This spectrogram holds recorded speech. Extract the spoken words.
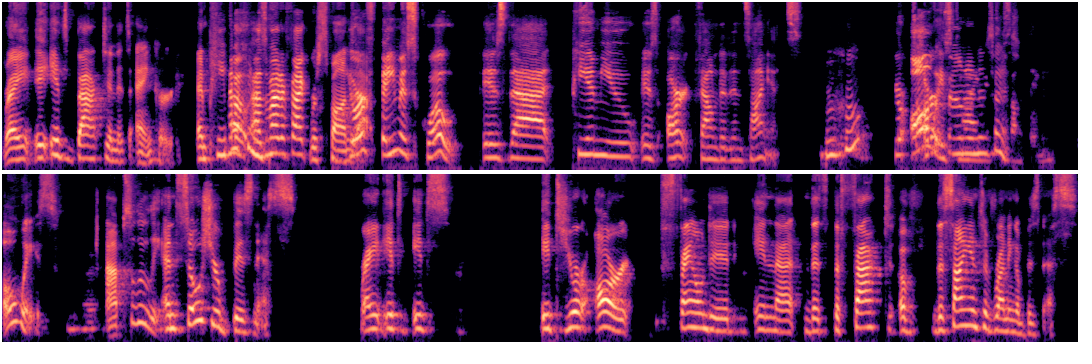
right? It- it's backed and it's anchored, and people No, can as a matter of fact, respond. your famous quote is that PMU is art founded in science. Mhm. You're always founded in science. something. always absolutely and so's your business right it's it's it's your art founded in that that's the fact of the science of running a business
